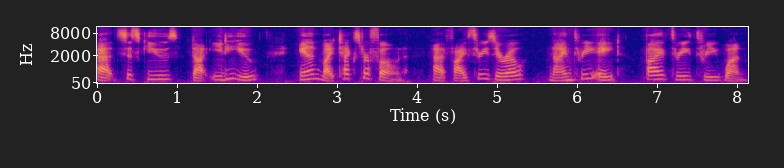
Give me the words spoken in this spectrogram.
at siskiyous.edu and by text or phone at 530-938-5331.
